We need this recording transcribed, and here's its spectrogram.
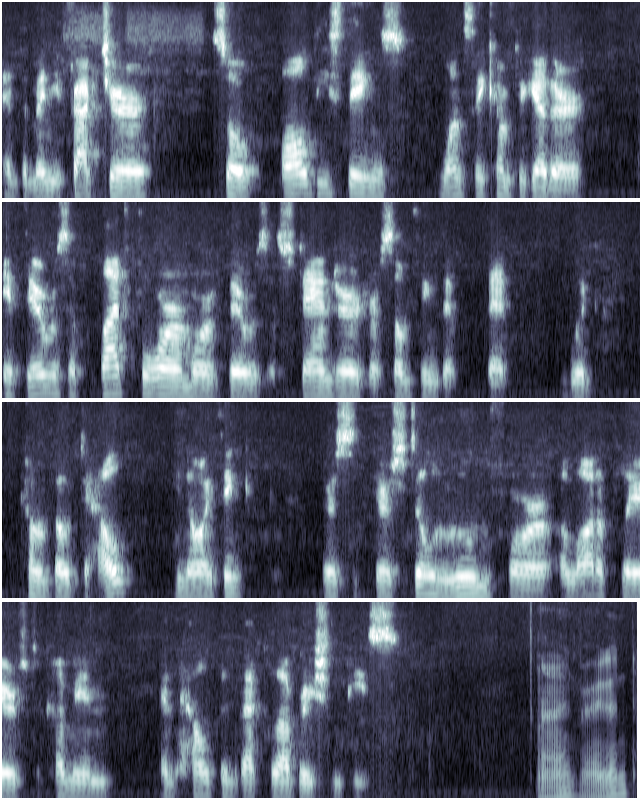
and the manufacturer. So all these things, once they come together, if there was a platform or if there was a standard or something that that would come about to help, you know, I think there's there's still room for a lot of players to come in and help in that collaboration piece. All right, very good.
